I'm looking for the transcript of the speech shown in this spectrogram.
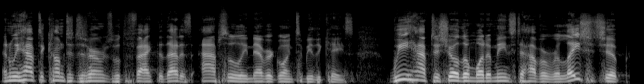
And we have to come to terms with the fact that that is absolutely never going to be the case. We have to show them what it means to have a relationship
